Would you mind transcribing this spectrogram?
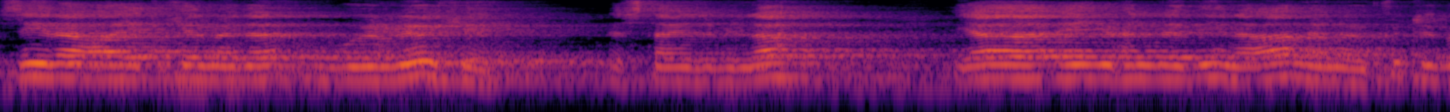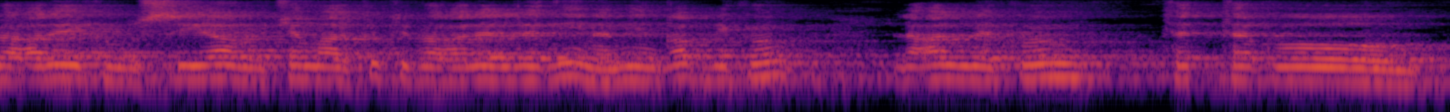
Zira ayet-i kerimede buyuruyor ki Estaizu billah Ya eyyühellezine amenu kütübe aleykumus siyamu kema kütübe alellezine min qablikum leallekum tettekûn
